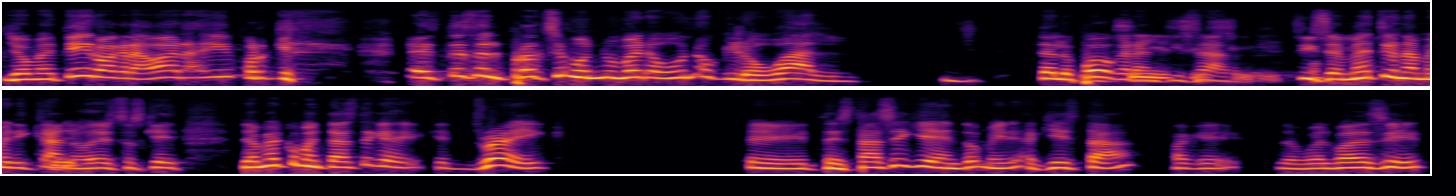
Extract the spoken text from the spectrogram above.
yo me tiro a grabar ahí porque este es el próximo número uno global. Te lo puedo garantizar. Si se mete un americano de estos, que ya me comentaste que, Drake eh, te está siguiendo. Mire, aquí está, para que le vuelva a decir.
